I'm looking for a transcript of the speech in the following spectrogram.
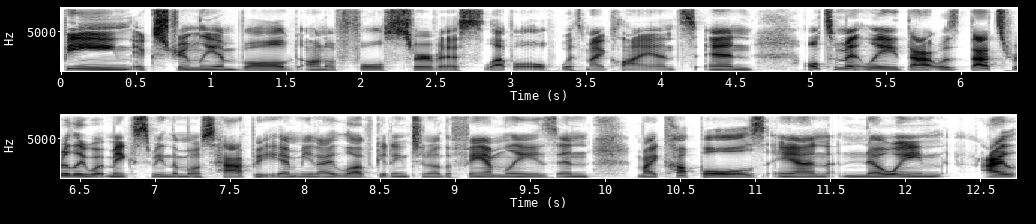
being extremely involved on a full service level with my clients. And ultimately that was that's really what makes me the most happy. I mean i love getting to know the families and my couples and knowing I,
